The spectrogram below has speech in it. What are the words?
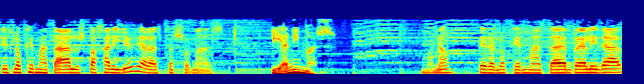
que es lo que mata a los pajarillos y a las personas. Y ánimas. Bueno, pero lo que mata en realidad,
